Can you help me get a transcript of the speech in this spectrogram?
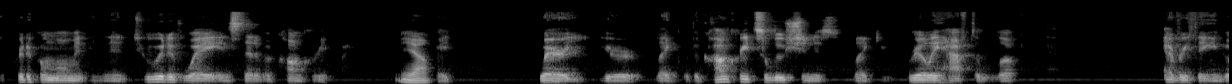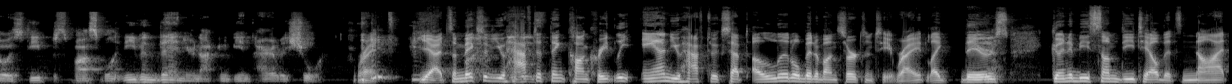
the critical moment in an intuitive way instead of a concrete way. Yeah. Right? where you're like the concrete solution is like you really have to look at everything and go as deep as possible and even then you're not going to be entirely sure right. Yeah it's a mix of you have to think concretely and you have to accept a little bit of uncertainty right? Like there's yeah. going to be some detail that's not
